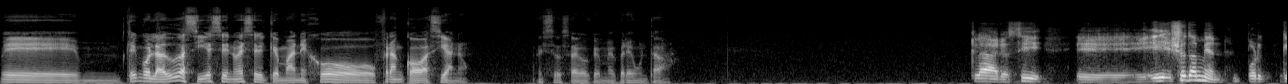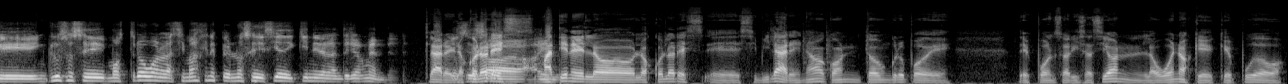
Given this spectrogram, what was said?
Tengo la duda si ese no es el que manejó Franco Abaciano. Eso es algo que me preguntaba Claro, sí. Eh, yo también, porque incluso se mostró bueno las imágenes, pero no se decía de quién era anteriormente. Claro, y los colores mantiene los colores eh, similares, ¿no? Con todo un grupo de, de sponsorización. Lo bueno es que, que pudo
